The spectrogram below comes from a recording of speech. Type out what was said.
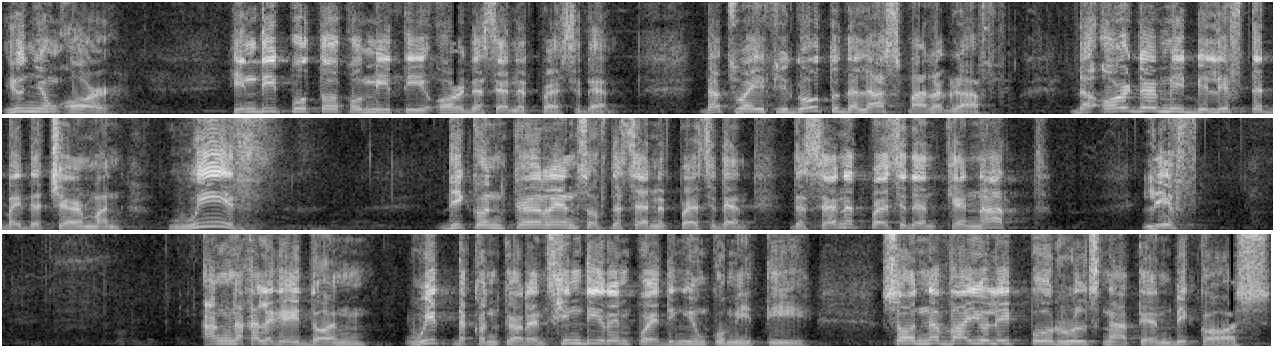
Yun yung or. Hindi po to committee or the Senate President. That's why if you go to the last paragraph, the order may be lifted by the chairman with the concurrence of the Senate President. The Senate President cannot lift ang nakalagay doon with the concurrence. Hindi rin pwedeng yung committee. So na-violate po rules natin because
